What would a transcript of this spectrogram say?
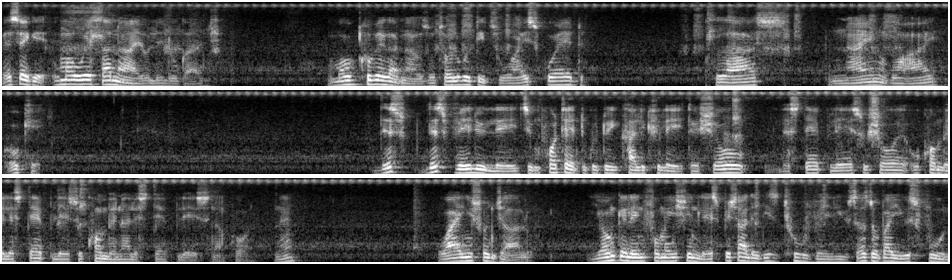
bese ke uma wehla nayo lelo kanje uma uqhubeka nayo uzothola ukuthi it's y squared plus 9y okay? This this value le it's important ukuthi uyi-calculate show the step lesi ushowe ukhombe le step lesi ukhombe nale step lesi nakhona ne? Why ngisho njalo? Yonke le information le especially these two values azoba useful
